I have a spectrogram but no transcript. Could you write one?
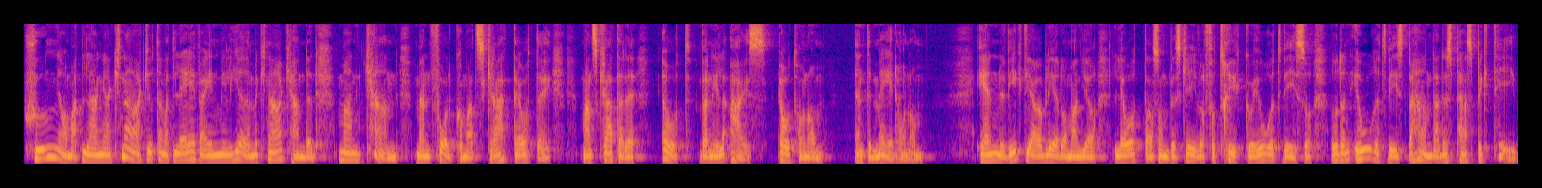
sjunga om att langa knark utan att leva i en miljö med knarkhandel? Man kan, men folk kommer att skratta åt dig. Man skrattade åt Vanilla Ice, åt honom, inte med honom. Ännu viktigare blir det om man gör låtar som beskriver förtryck och orättvisor ur den orättvist behandlades perspektiv.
